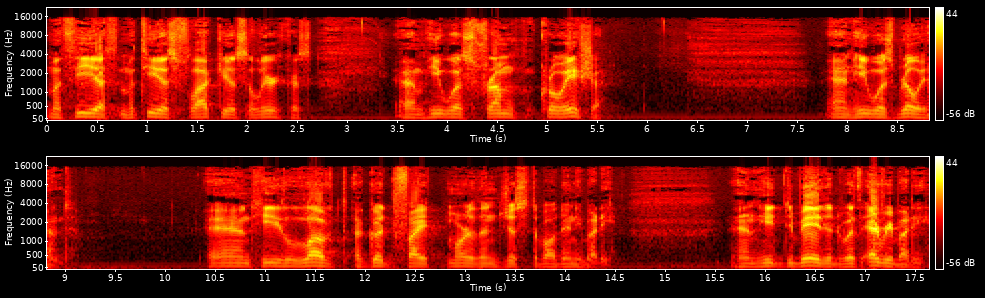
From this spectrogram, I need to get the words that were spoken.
Matthias Matthias Flacius Illyricus. Um, he was from Croatia, and he was brilliant, and he loved a good fight more than just about anybody, and he debated with everybody.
